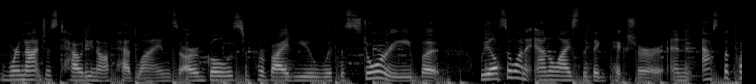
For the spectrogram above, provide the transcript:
We're not just touting off headlines. Our goal is to provide you with a story, but we also want to analyze the big picture and ask the question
